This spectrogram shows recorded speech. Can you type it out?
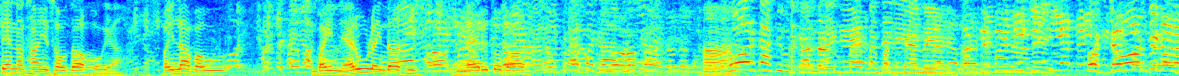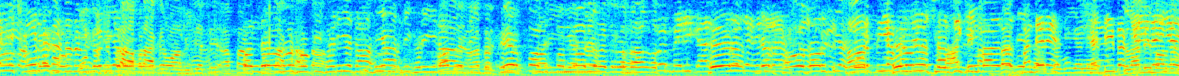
ਤਿੰਨ ਥਾਂ ਹੀ ਸੌਦਾ ਹੋ ਗਿਆ। ਪਹਿਲਾਂ ਬਾਊ ਬਾਈ ਨਹਿਰੂ ਲੈਂਦਾ ਸੀ ਨਹਿਰੂ ਤੋਂ ਬਾਅਦ। ਹਾਂ। ਤੁਸੀਂ ਭਰਾ ਭਰਾ ਕਰਵਾ ਵੀ ਤੇ ਆਪਾਂ 1500 ਠੋਕੀ ਖੜੀ ਹੈ 10000 ਦੀ ਖਰੀਦ ਆ ਫਿਰ 15 ਦੇ ਵਿੱਚ ਰੰਦਾ ਮੇਰੀ ਗੱਲ ਸੁਣੋ ਜੇ 100 ਰੁਪਿਆ ਬੰਦੇ ਨੇ ਛੱਡ ਦੀ ਬੰਦੇ ਨੇ ਛੱਡੀ ਦਲਾਲੀ ਬੱਕਰੀ ਲਈ ਮਾਰਦਾ ਆ,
